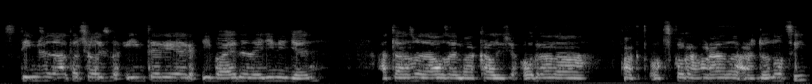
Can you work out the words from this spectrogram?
s tým, že natáčali sme interiér iba jeden jediný deň a tam sme naozaj makali, že od rána, fakt od skorého rána až do noci.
